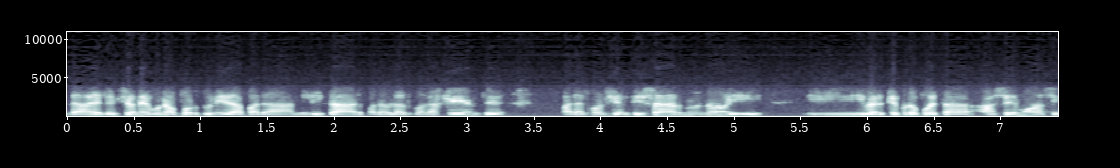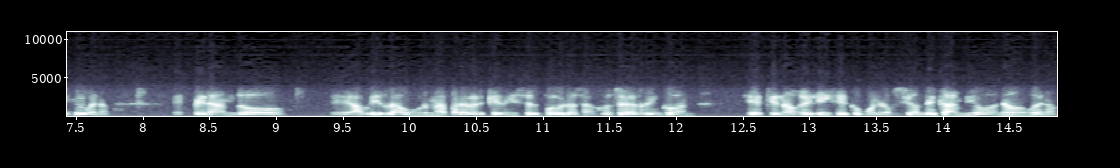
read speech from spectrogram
las elecciones es una oportunidad para militar, para hablar con la gente, para concientizarnos, ¿no? Y, y, ver qué propuesta hacemos. Así que bueno, esperando eh, abrir la urna para ver qué dice el pueblo de San José del Rincón, si es que nos elige como una opción de cambio o no. Bueno,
